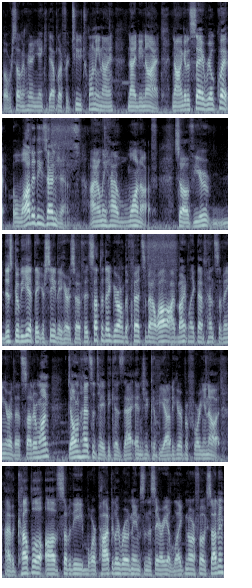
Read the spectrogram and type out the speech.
but we're selling here in Yankee Dabbler for $229.99. Now I'm gonna say real quick, a lot of these engines I only have one of. So if you're, this could be it that you're seeing it here. So if it's something that you're on the fence about, well, I might like that Pennsylvania or that Southern one, don't hesitate because that engine could be out of here before you know it. I have a couple of some of the more popular road names in this area, like Norfolk Southern,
